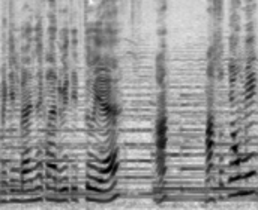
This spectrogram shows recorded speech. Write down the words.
Makin banyak lah duit itu ya. Hah? Maksudnya Umi?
